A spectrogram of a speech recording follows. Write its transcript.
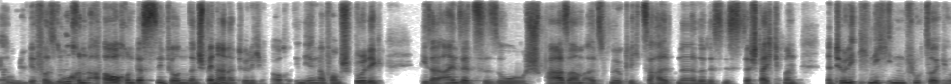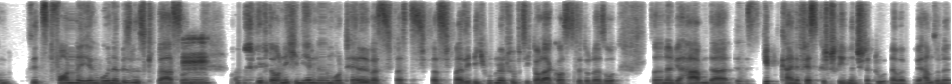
Ähm, wir versuchen auch, und das sind wir unseren Spender natürlich auch in irgendeiner Form schuldig, diese Einsätze so sparsam als möglich zu halten. Also das ist, da steigt man natürlich nicht in ein Flugzeug und sitzt vorne irgendwo in der Business Class und mhm. man schläft auch nicht in irgendeinem Hotel, was, was, was, weiß ich nicht, 150 Dollar kostet oder so, sondern wir haben da, es gibt keine festgeschriebenen Statuten, aber wir haben so eine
